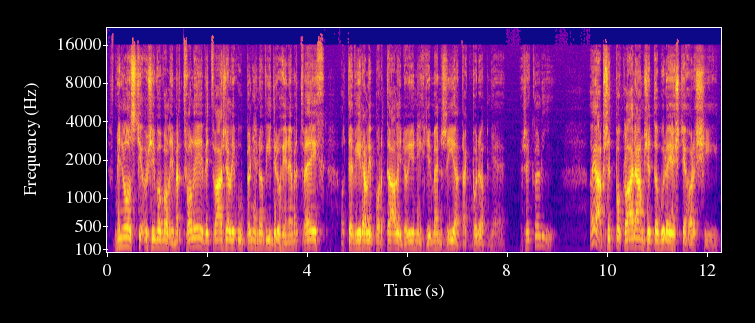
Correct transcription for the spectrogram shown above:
V minulosti oživovali mrtvoly, vytvářeli úplně nový druhy nemrtvých, otevírali portály do jiných dimenzí a tak podobně, řekl Lee. A já předpokládám, že to bude ještě horší.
